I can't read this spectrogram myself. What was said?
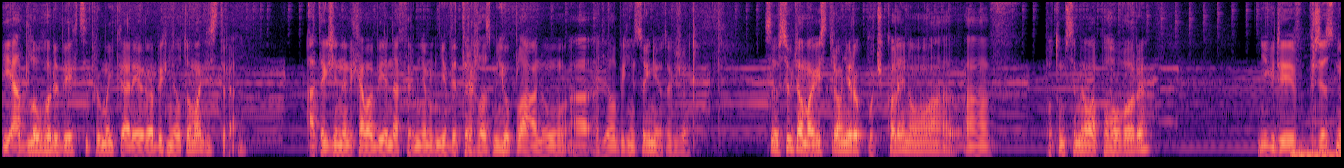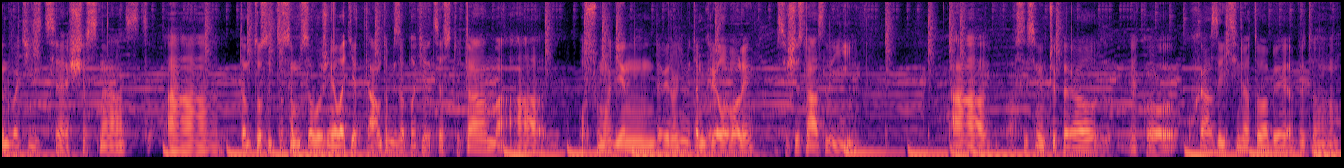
já dlouhodobě chci pro moji kariéru, abych měl to magistra. A takže nenechám, aby jedna firma mě vytrhla z mého plánu a, a dělal bych něco jiného. Takže jsem si udělal magistra, oni rok počkali, no a, a potom jsem měl na pohovor někdy v březnu 2016 a tam to, to jsem musel vložně letět tam, to mi zaplatili cestu tam a 8 hodin, 9 hodin mi tam grilovali, asi 16 lidí. A asi jsem mi připadal jako ucházející na to, aby, aby to, no.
